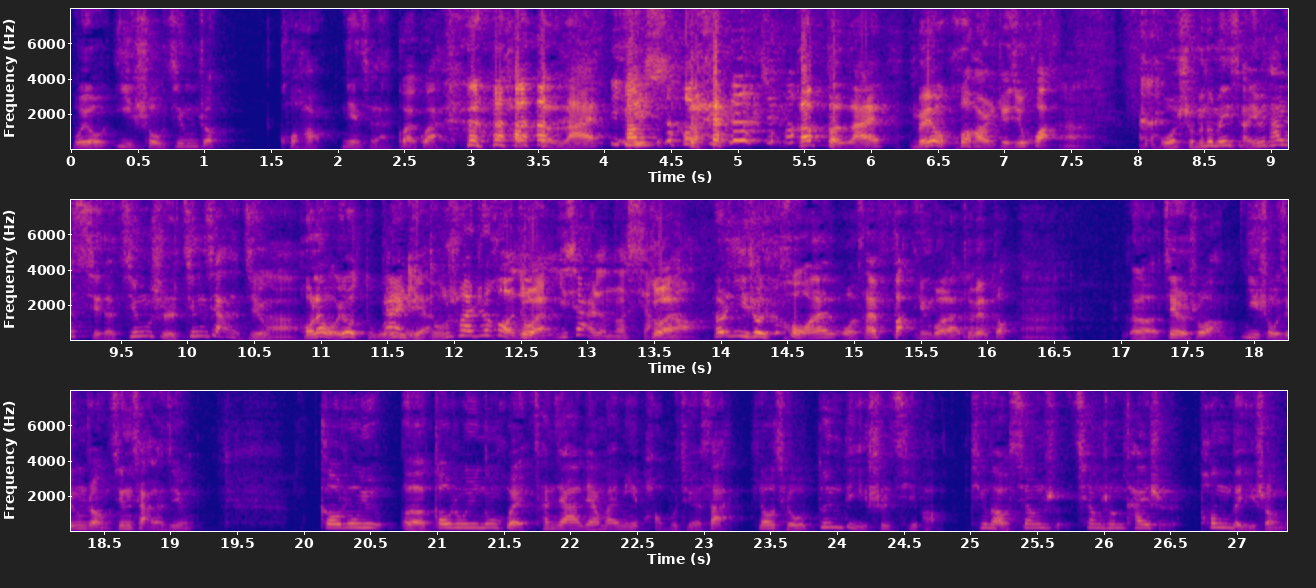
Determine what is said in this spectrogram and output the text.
我有易受惊症（括号念起来怪怪的）。他本来 他对他本来没有括号里这句话，啊，我什么都没想，因为他是写的惊是惊吓的惊。啊后来我又读了一遍，但是你读出来之后，就对一下就能想对，到，他说易受惊后来我才反应过来，特别逗。嗯，呃，接着说啊，易受惊症，惊吓的惊。高中运呃高中运动会参加两百米跑步决赛，要求蹲地式起跑。听到枪声枪声开始，砰的一声，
